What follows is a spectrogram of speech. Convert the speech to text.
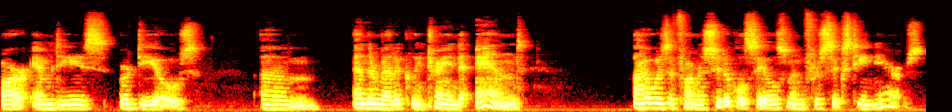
are MDs or DOs. Um, and they're medically trained. And I was a pharmaceutical salesman for 16 years.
